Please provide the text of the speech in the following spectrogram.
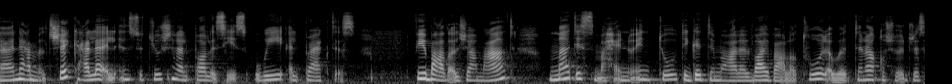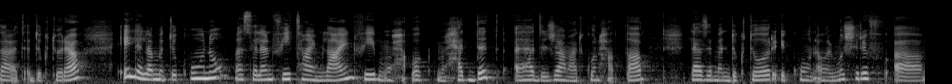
نعمل check على ال institutional policies وال practice في بعض الجامعات ما تسمح إنه أنتوا تقدموا على ال viva على طول أو تناقشوا رسالة الدكتوراه إلا لما تكونوا مثلا في timeline في وقت محدد هذه الجامعة تكون حاطاه. لازم الدكتور يكون أو المشرف آه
